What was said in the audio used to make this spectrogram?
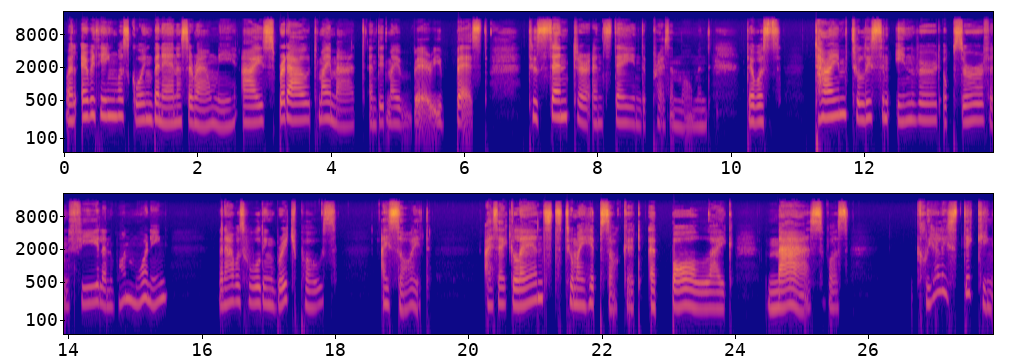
While everything was going bananas around me, I spread out my mat and did my very best to center and stay in the present moment. There was time to listen inward, observe, and feel. And one morning, when I was holding bridge pose, I saw it. As I glanced to my hip socket, a ball like mass was clearly sticking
